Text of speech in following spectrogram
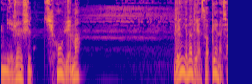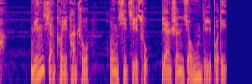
你认识秋云吗？”林颖的脸色变了下。明显可以看出，呼吸急促，眼神游离不定。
